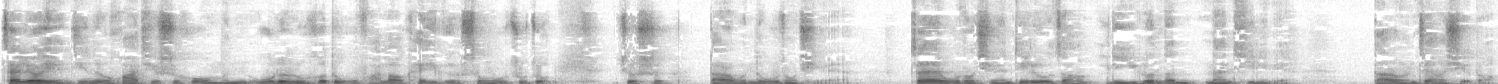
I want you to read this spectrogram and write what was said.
在聊眼睛这个话题时候，我们无论如何都无法绕开一个生物著作，就是达尔文的《物种起源》。在《物种起源》第六章“理论的难题”里面，达尔文这样写道：“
